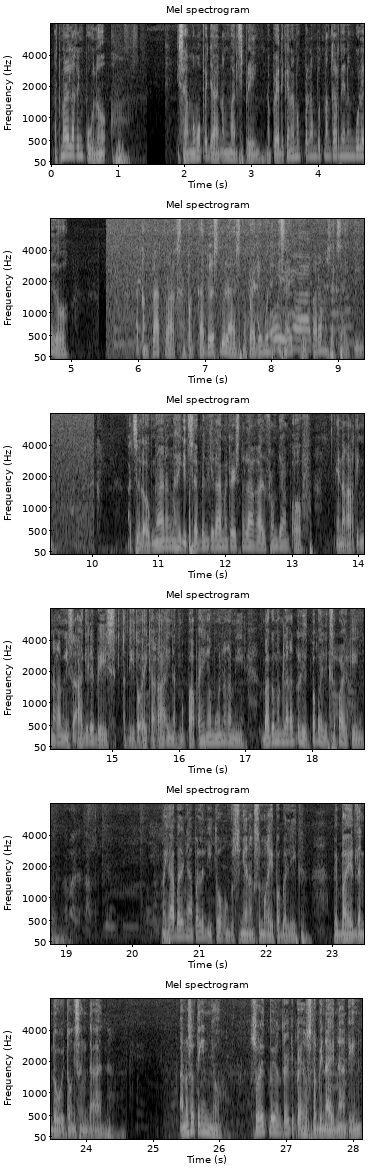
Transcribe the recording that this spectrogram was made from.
at malalaking puno. Isama mo pa dyan ang mud spring na pwede ka na magpalambot ng karne ng bulalo at ang flat tracks na pagkadulas-dulas na pwede mo din i-side trip para mas exciting. At sa loob nga ng mahigit 7 kilometers na lakad from jump off, ay nakarating na kami sa Aguila Base at dito ay kakain at magpapahinga muna kami bago maglakad ulit pabalik sa parking. May nga pala dito kung gusto niya nang sumakay pabalik. May bayad lang daw itong isang daan. Ano sa tingin nyo? Sulit ba yung 30 pesos na binayad natin?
